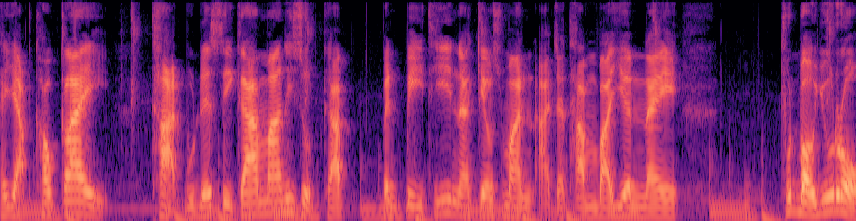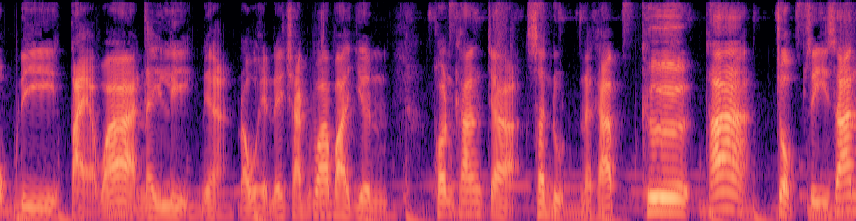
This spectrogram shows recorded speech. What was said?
ขยับเข้าใกล้ถาดบุนเดสลีกามากที่สุดครับ เป็นปีที่นาเกลสมันอาจจะทำบาเยนในฟุตบอลยุโรปดี แต่ว่าในลีกเนี่ยเราเห็นได้ชัดว่าบาเยนค่อนข้างจะสะดุดนะครับ คือถ้าจบซีซั่น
